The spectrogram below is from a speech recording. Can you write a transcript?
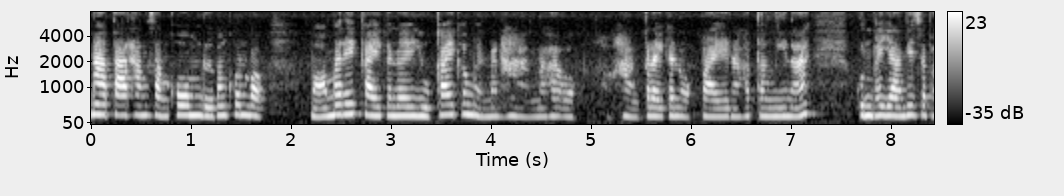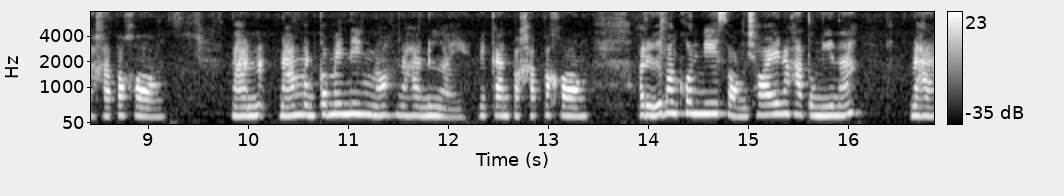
หน้าตาทางสังคม หรือบางคนบอกหมอไม่ได้ไกลกันเลย อยู่ใกล้ก็เหมือนมันห่างนะคะ ออกห่างไกลกันออกไปนะคะตรงนี้นะ คุณพยายามที่จะประคับประคองน้ำน้ำมันก็ไม่นิ่งเนาะนะคะ เหนื่อยในการประคับประคอง หรือบางคนมีสองช้อยนะคะ ตรงนี้นะนะคะ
